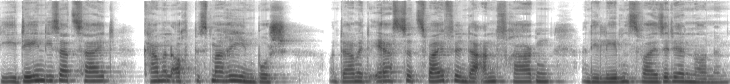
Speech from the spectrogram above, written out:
Die Ideen dieser Zeit kamen auch bis Marienbusch und damit erste zweifelnde Anfragen an die Lebensweise der Nonnen.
